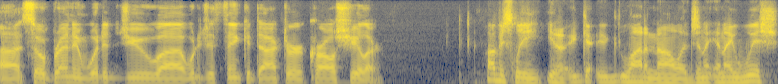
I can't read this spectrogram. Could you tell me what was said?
Uh, so, Brendan, what did you uh, what did you think of Dr. Carl Sheeler? Obviously, you know, a lot of knowledge, and I, and I wish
